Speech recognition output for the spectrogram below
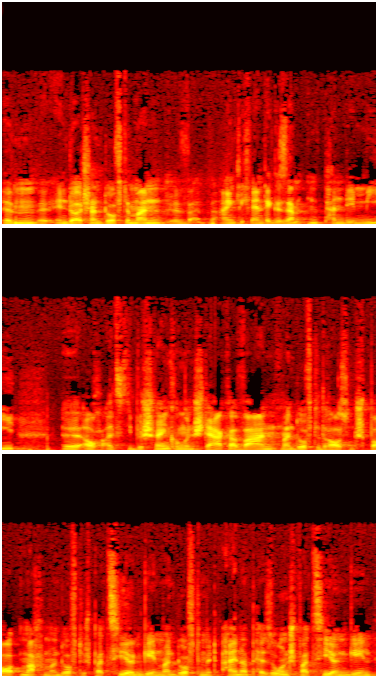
ähm, in Deutschland durfte man äh, eigentlich während der gesamten Pandemie, äh, auch als die Beschränkungen stärker waren, man durfte draußen Sport machen, man durfte spazieren gehen, man durfte mit einer Person spazieren gehen.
